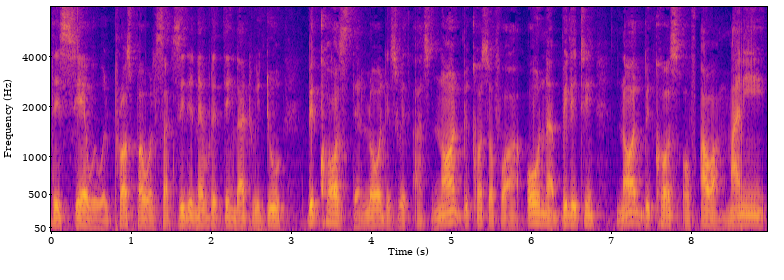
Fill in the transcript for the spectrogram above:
this year. We will prosper will succeed in everything that we do because the Lord is with us. Not because of our own ability not because of our money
